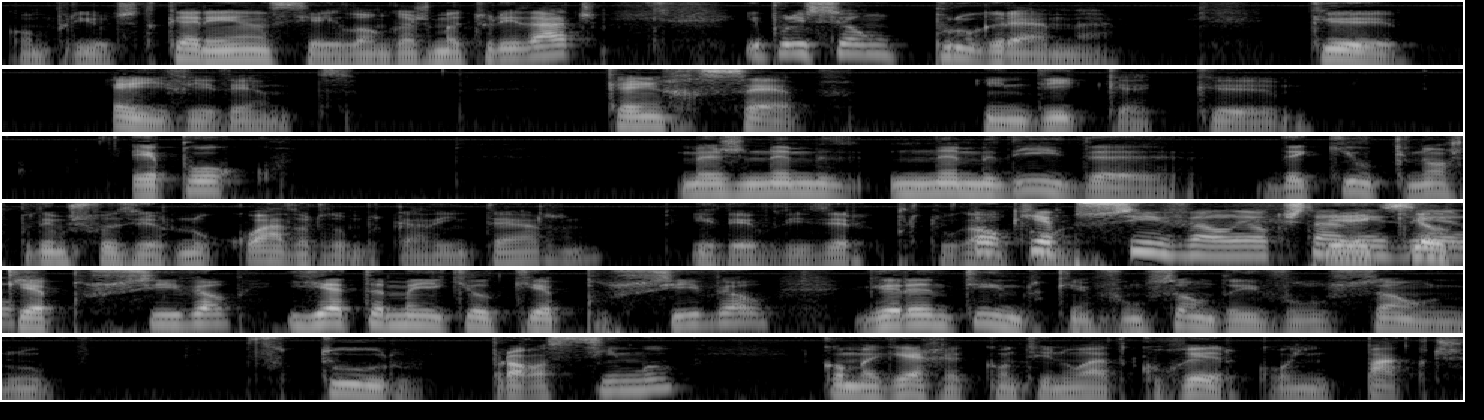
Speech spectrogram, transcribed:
com períodos de carência e longas maturidades, e por isso é um programa que é evidente. Quem recebe indica que é pouco, mas na, na medida daquilo que nós podemos fazer no quadro do mercado interno, e devo dizer que Portugal. O que é possível, é o que está é a dizer. É aquilo que é possível e é também aquilo que é possível, garantindo que, em função da evolução no futuro próximo, como a guerra continua a decorrer, com impactos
